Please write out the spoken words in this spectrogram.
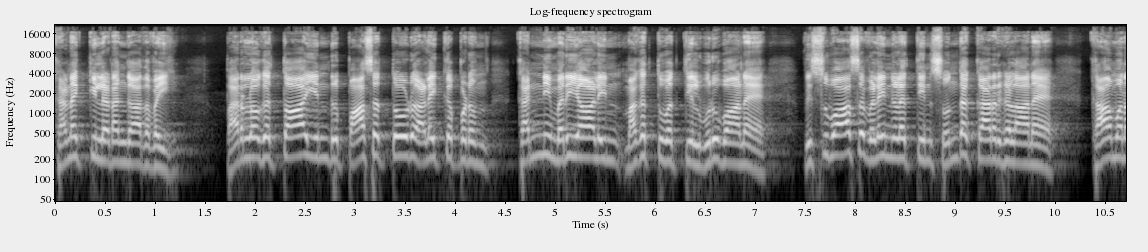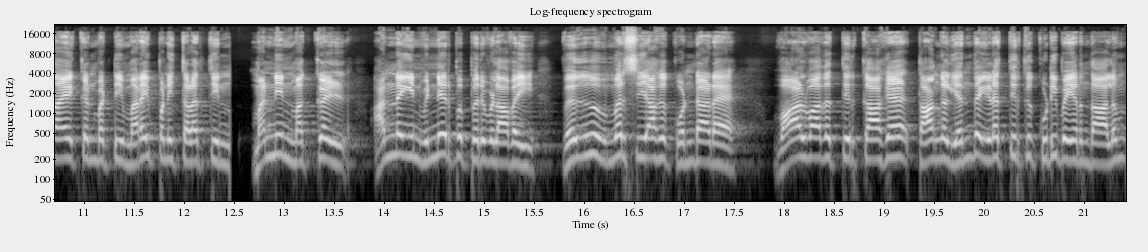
கணக்கில் அடங்காதவை பரலோகத்தாய் என்று பாசத்தோடு அழைக்கப்படும் கன்னி மரியாளின் மகத்துவத்தில் உருவான விசுவாச விளைநிலத்தின் சொந்தக்காரர்களான காமநாயக்கன்பட்டி மறைப்பணித்தளத்தின் மண்ணின் மக்கள் அன்னையின் விண்ணேற்பு பெருவிழாவை வெகு விமர்சையாக கொண்டாட வாழ்வாதத்திற்காக தாங்கள் எந்த இடத்திற்கு குடிபெயர்ந்தாலும்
